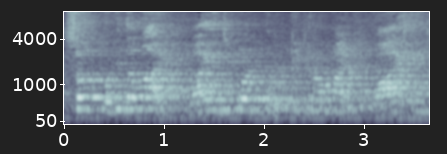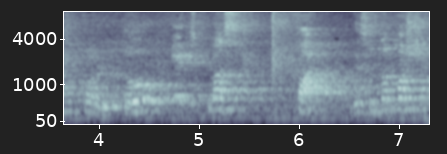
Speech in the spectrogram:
So what is the y? y is equal to, keep in our mind, y is equal to x plus 5. This is the question.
